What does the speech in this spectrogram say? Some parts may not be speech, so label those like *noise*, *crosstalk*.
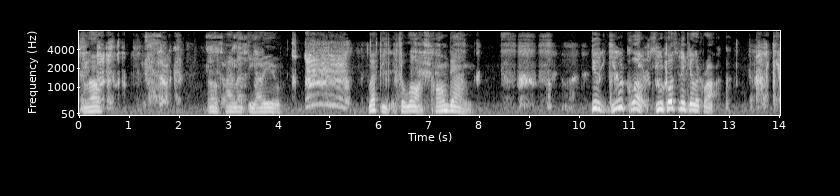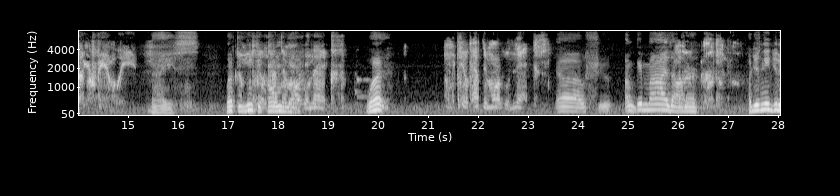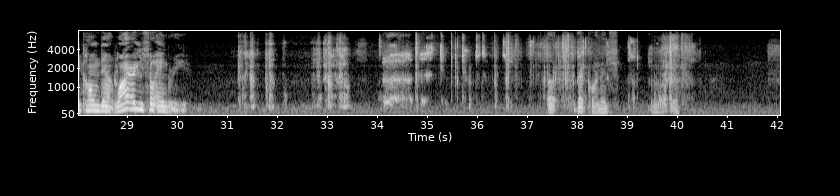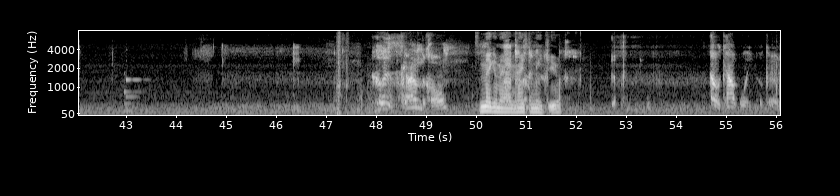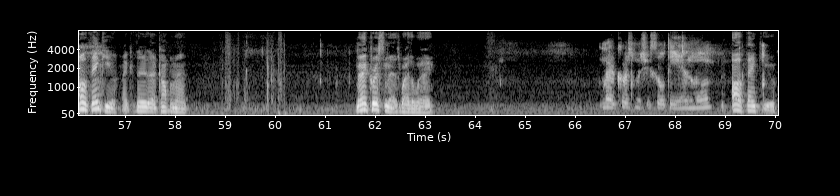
Hello? You suck. Oh, hi, Lefty. How are you? Lefty, it's a loss. Calm down. Dude, you were close. You were closer than Killer Croc. I'm gonna kill your family. Nice. Lefty, you need to calm Captain down. Marvel next. What? I'm gonna kill Captain Marvel next. Oh, shoot. I'm getting my eyes on her. I just need you to calm down. Why are you so angry? Oh, is that Carnage? Okay. Who's this guy on the call? It's Mega Man. Nice to meet you. Oh, cowboy. Oh, thank you. I consider that a compliment. Merry Christmas, by the way. Merry Christmas, you filthy animal. Oh, thank you.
